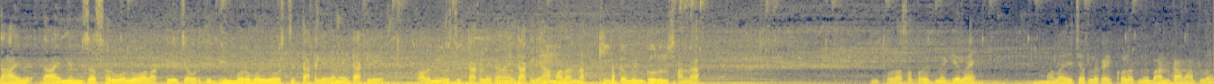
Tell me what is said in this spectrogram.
दहा एम दहा एम एमचा सर्व लोहा लागतो. याच्यावरती भीम बरोबर व्यवस्थित टाकले का नाही टाकले? कॉलम व्यवस्थित टाकले का नाही टाकले आम्हाला नक्की कमेंट करून सांगा. मी थोडासा प्रयत्न केला आहे मला याच्यातलं काही कळत नाही बांधकामातलं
